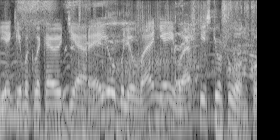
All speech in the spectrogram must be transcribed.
які викликають діарею, блювання і важкість у шлунку.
